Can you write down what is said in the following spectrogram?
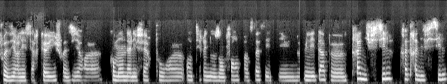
choisir les cercueils, choisir euh, comment on allait faire pour euh, enterrer nos enfants. Enfin, ça, c'était une, une étape très difficile, très très difficile,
